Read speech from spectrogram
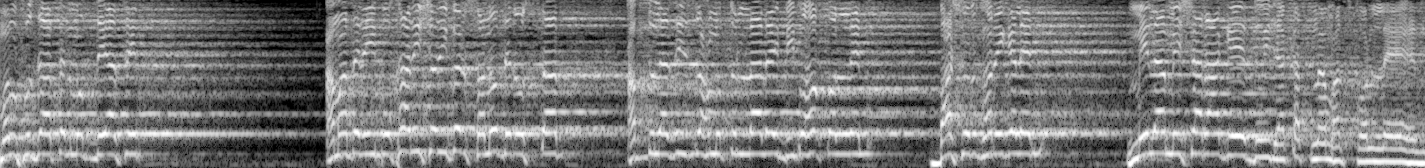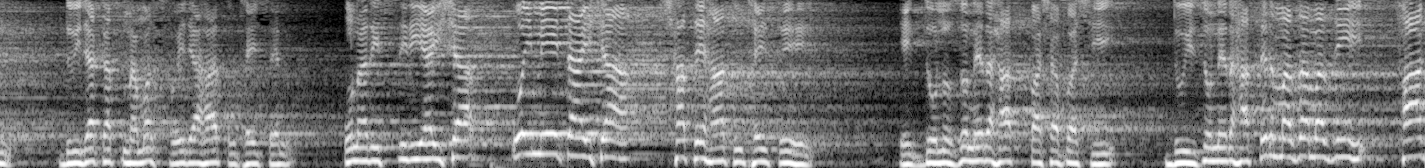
মলফুজাতের মধ্যে আছে। আমাদের এই বুখারি শরীফের সনদের ওস্তাদ আব্দুল আজিজ রহমতুল্লাহ আলাই বিবাহ করলেন, বাসর ঘরে গেলেন, মেলামেশার আগে দুই রাকাত নামাজ পড়লেন। দুই রাকাত নামাজ পড়ে হাত উঠাইছেন। ওনার স্ত্রী আইসা ওই মেয়েটা আইসা সাথে হাত উঠাইছে। এই দুজনের হাত পাশাপাশি দুইজনের হাতের মাঝামাঝি ফাঁক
